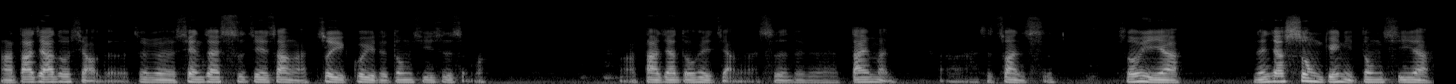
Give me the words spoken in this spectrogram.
啊，大家都晓得，这个现在世界上啊最贵的东西是什么？啊，大家都会讲啊，是那个 diamond，啊，是钻石。所以呀，人家送给你东西呀，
